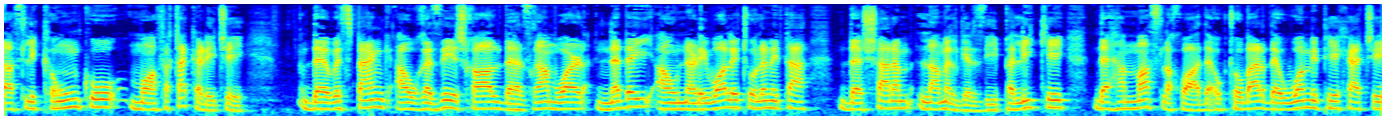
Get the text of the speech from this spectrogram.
لاسلیک کوونکو موافقه کړې چې د ویسټ بانک او غزې اشغال د زغم وړ نه دی او نړیوال ټولنې ته د شرم لامل ګرځي په لیک کې د حماس لخوا د اکتوبر د 1 پیښه چې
